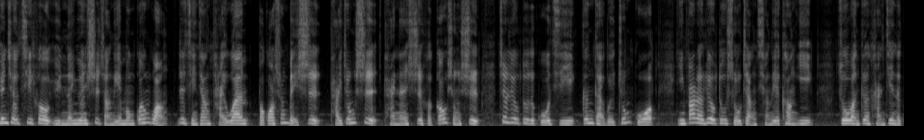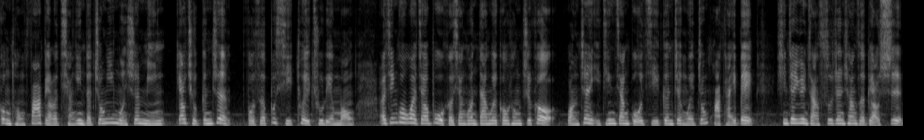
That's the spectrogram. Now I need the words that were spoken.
全球气候与能源市长联盟官网日前将台湾，包括双北市、台中市、台南市和高雄市这六度的国籍更改为中国，引发了六度首长强烈抗议。昨晚更罕见的共同发表了强硬的中英文声明，要求更正。否则不惜退出联盟。而经过外交部和相关单位沟通之后，网站已经将国籍更正为中华台北。行政院长苏贞昌则表示，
